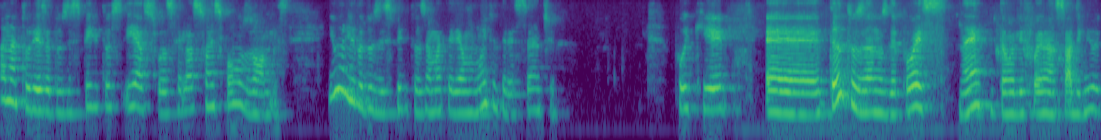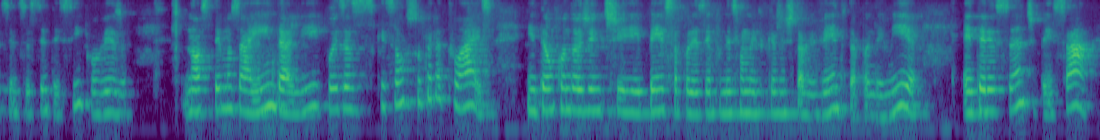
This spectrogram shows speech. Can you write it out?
a natureza dos espíritos e as suas relações com os homens e o Livro dos Espíritos é um material muito interessante, porque é, tantos anos depois, né? Então, ele foi lançado em 1865, veja, nós temos ainda ali coisas que são super atuais. Então, quando a gente pensa, por exemplo, nesse momento que a gente está vivendo, da pandemia, é interessante pensar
